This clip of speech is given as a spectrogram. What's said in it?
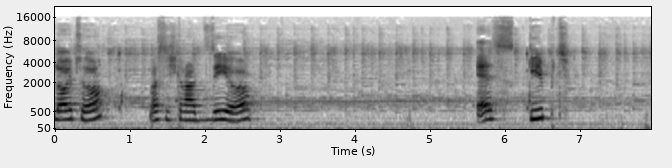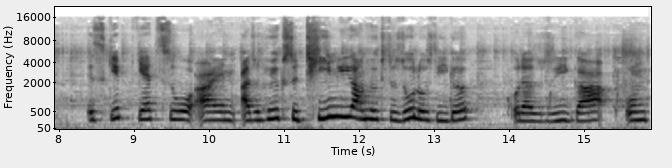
Leute, was ich gerade sehe, es gibt es gibt jetzt so ein, also höchste Teamliga und höchste Solo-Siege oder Sieger und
